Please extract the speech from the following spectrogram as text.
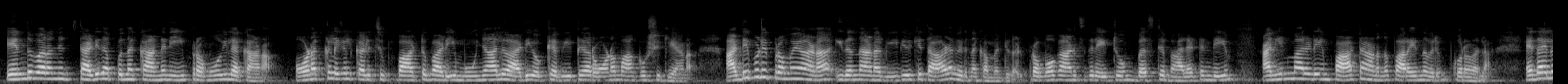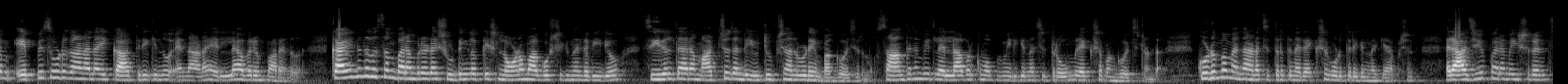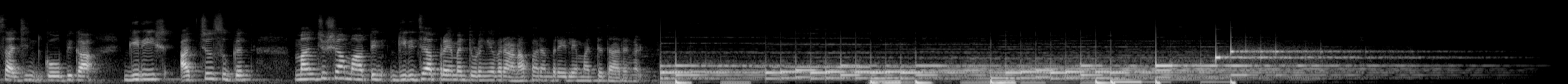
എന്തു പറഞ്ഞ് തടി തപ്പുന്ന കണ്ണനെയും പ്രൊമോയിലെ കാണാം. ഓണക്കളികൾ കളിച്ചും പാട്ടുപാടി മൂഞ്ഞാലും ആടിയും ഒക്കെ വീട്ടുകാർ ഓണം ആഘോഷിക്കുകയാണ്. അടിപൊളി പ്രൊമോയാണ് ഇതെന്നാണ് വീഡിയോയ്ക്ക് താഴെ വരുന്ന കമന്റുകൾ. പ്രൊമോ കാണിച്ചതിൽ ഏറ്റവും ബെസ്റ്റ് ബാലറ്റന്റെയും അനിയന്മാരുടെയും പാട്ടാണെന്ന് പറയുന്നവരും കുറവല്ല. എന്തായാലും എപ്പിസോഡ് കാണാനായി കാത്തിരിക്കുന്നു എന്നാണ് എല്ലാവരും പറയുന്നത്. കഴിഞ്ഞ ദിവസം പരമ്പരയുടെ ഷൂട്ടിംഗ് ലൊക്കേഷനിൽ ഓണം ആഘോഷിക്കുന്നതിന്റെ വീഡിയോ സീരിയൽ താരം അച്ചു തന്റെ യൂട്യൂബ് ചാനലിലൂടെയും പങ്കുവച്ചിരുന്നു. സാന്ത്വനം വീട്ടിൽ എല്ലാവർക്കും ഒപ്പം ഇരിക്കുന്ന ചിത്രവും രക്ഷ പങ്കുവച്ചിട്ടുണ്ട്. കുടുംബം എന്നാണ് ചിത്രത്തിന് രക്ഷ കൊടുത്തിരിക്കുന്ന ക്യാപ്ഷൻ. രാജീവ് പരമേശ്വരൻ സജിൻ ഗോപിക ഗിരീഷ് അച്ചു സുഗന്ധ് മഞ്ജുഷ മാർട്ടിൻ ഗിരിജ പ്രേമൻ തുടങ്ങിയവരാണ് പരമ്പരയിലെ മറ്റ് താരങ്ങൾ.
